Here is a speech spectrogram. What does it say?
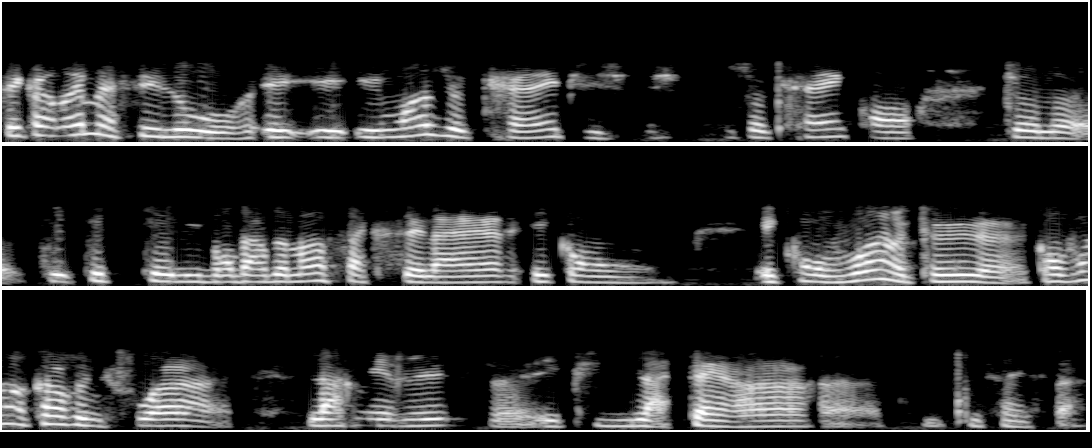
c'est quand même assez lourd. Et, et, moi, je crains, puis je, crains qu'on que, le, que, que, les bombardements s'accélèrent et qu'on et qu'on voit un peu, euh, qu'on voit encore une fois l'armée russe euh, et puis la terreur euh, qui, qui s'installe.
